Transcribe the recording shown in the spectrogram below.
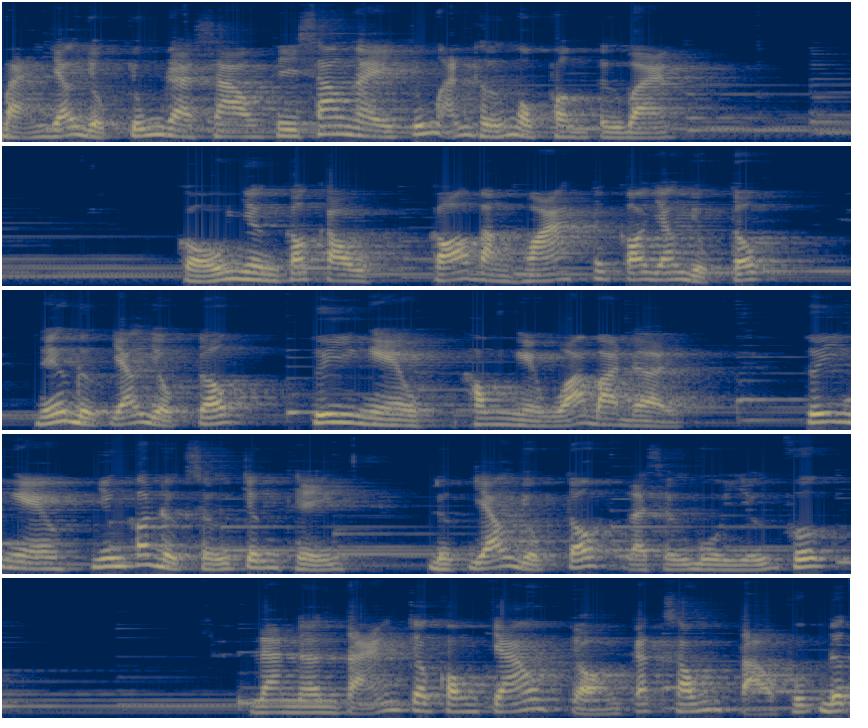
Bạn giáo dục chúng ra sao thì sau này chúng ảnh hưởng một phần từ bạn. Cổ nhân có câu, có văn hóa tức có giáo dục tốt. Nếu được giáo dục tốt, tuy nghèo, không nghèo quá ba đời tuy nghèo nhưng có được sự chân thiện, được giáo dục tốt là sự bùi dưỡng phước. Là nền tảng cho con cháu chọn cách sống tạo phước đức.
